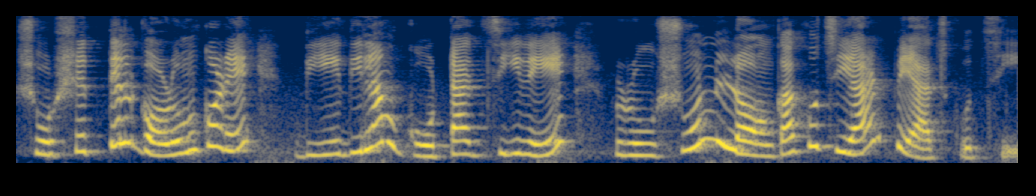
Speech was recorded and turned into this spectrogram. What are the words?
সর্ষের তেল গরম করে দিয়ে দিলাম গোটা জিরে, রসুন, লঙ্কা কুচি আর পেঁয়াজ কুচি।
